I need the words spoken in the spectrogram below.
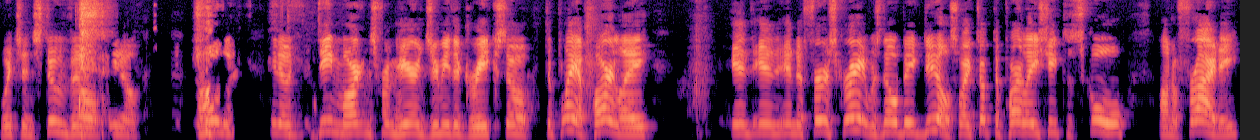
which in Steubenville, you know, you know, Dean Martin's from here and Jimmy the Greek. So to play a parlay in, in, in the first grade was no big deal. So I took the parlay sheet to school on a Friday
